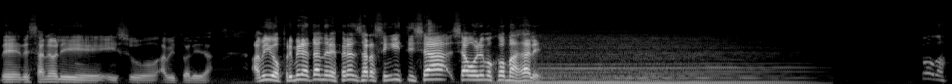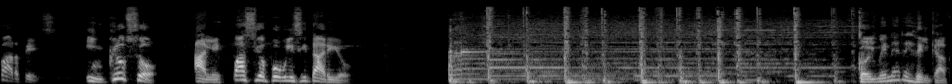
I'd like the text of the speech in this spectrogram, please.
de, de Zanoli y su habitualidad. Amigos, primera tanda de la Esperanza Racinguista y ya, ya volvemos con más. Dale. todas partes, incluso al espacio publicitario. Colmenares del Cap.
